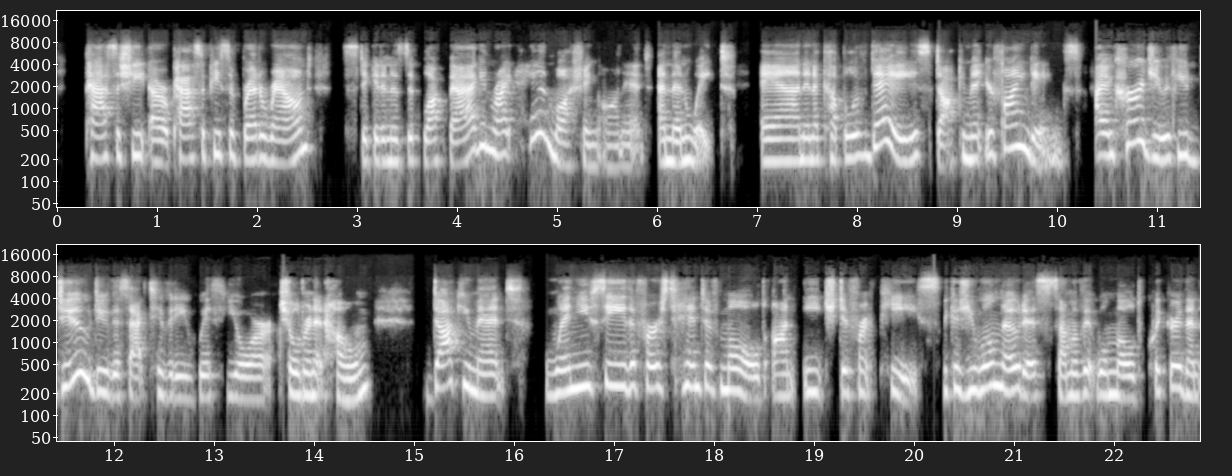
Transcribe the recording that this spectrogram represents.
pass a sheet or pass a piece of bread around, stick it in a Ziploc bag, and write hand washing on it, and then wait. And in a couple of days, document your findings. I encourage you, if you do do this activity with your children at home, document when you see the first hint of mold on each different piece, because you will notice some of it will mold quicker than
